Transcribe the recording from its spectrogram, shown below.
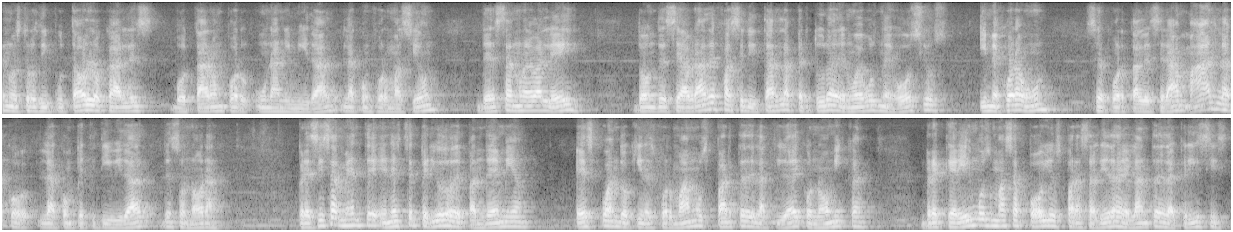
Nuestros diputados locales votaron por unanimidad la conformación de esta nueva ley, donde se habrá de facilitar la apertura de nuevos negocios, y mejor aún, se fortalecerá más la, competitividad de Sonora. Precisamente en este periodo de pandemia es cuando quienes formamos parte de la actividad económica requerimos más apoyos para salir adelante de la crisis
